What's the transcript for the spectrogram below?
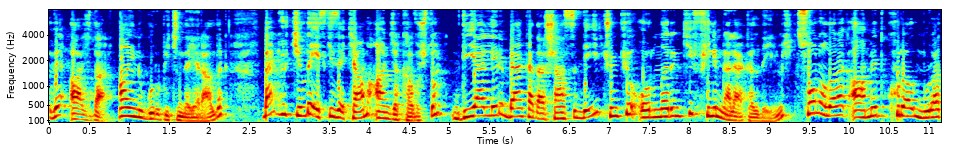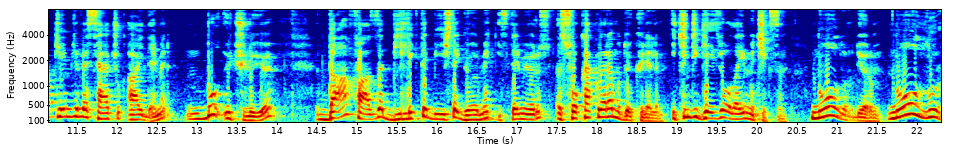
ve Ajdar aynı grup içinde yer aldık. Ben 3 yılda eski zekama ancak kavuştum. Diğerleri ben kadar şanslı değil çünkü onlarınki filmle alakalı değilmiş. Son olarak Ahmet Kural, Murat Cemcir ve Selçuk Aydemir bu üçlüyü daha fazla birlikte bir işte görmek istemiyoruz. Sokaklara mı dökülelim? İkinci gezi olayı mı çıksın? Ne olur diyorum. Ne olur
